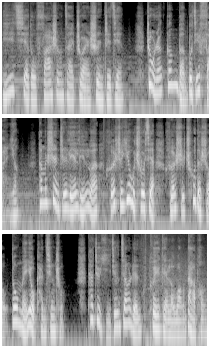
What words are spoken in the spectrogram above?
一切都发生在转瞬之间，众人根本不及反应，他们甚至连林鸾何时又出现、何时出的手都没有看清楚，他就已经将人推给了王大鹏。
